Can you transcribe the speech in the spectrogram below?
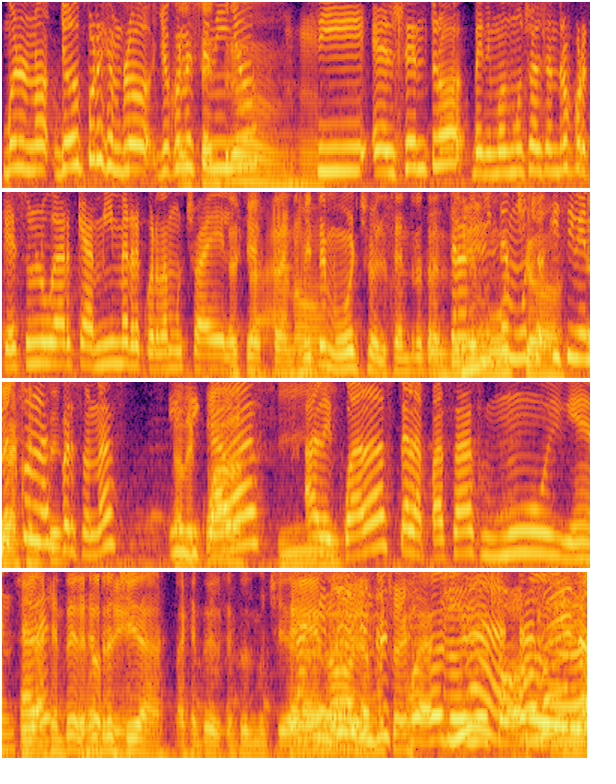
Bueno, no, yo por ejemplo, yo con El este centro- niño, Ujú. sí, el centro, venimos mucho al centro porque es un lugar que a mí me recuerda mucho a él. Es que Claro. transmite mucho, el centro transmite, Transmite mucho. Y si vienes La con las personas Adecuadas, indicadas, sí. adecuadas, te la pasas muy bien, Sí, ¿sabes? la gente del Eso centro sí. es chida. La gente del centro es muy chida. La Sí, gente no, del centro es mucha- chida. todo, Ah, bueno.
